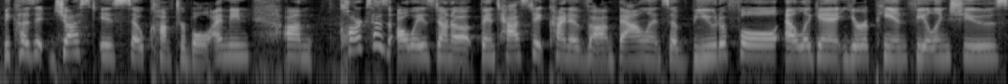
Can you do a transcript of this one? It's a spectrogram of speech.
because it just is so comfortable. I mean, um, Clark's has always done a fantastic kind of uh, balance of beautiful, elegant, European feeling shoes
